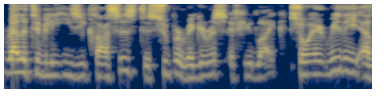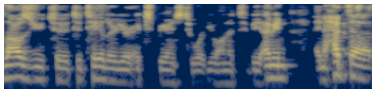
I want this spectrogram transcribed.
relatively easy classes to super rigorous if you'd like. So it really allows you to to tailor your experience to what you want it to be. I mean, and hatta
